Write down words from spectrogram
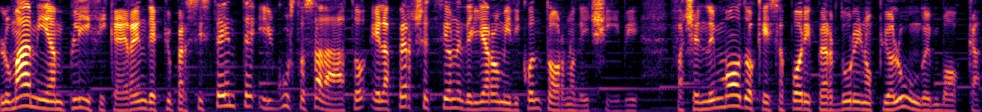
L'umami amplifica e rende più persistente il gusto salato e la percezione degli aromi di contorno dei cibi, facendo in modo che i sapori perdurino più a lungo in bocca,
